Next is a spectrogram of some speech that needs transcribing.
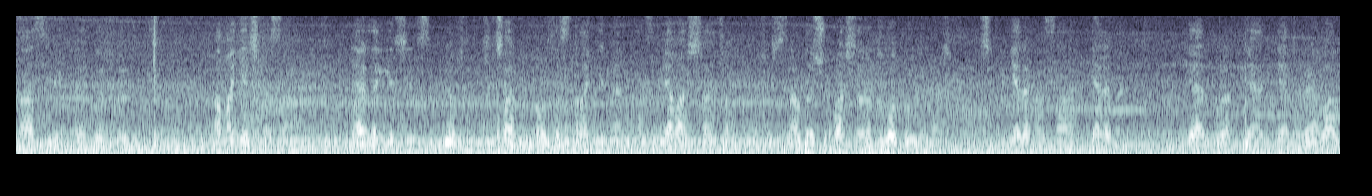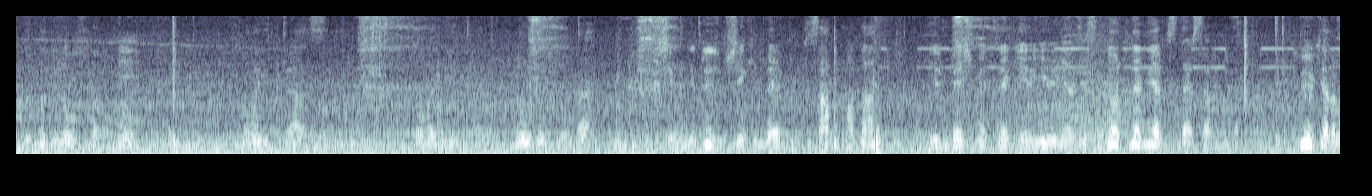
Sağ sinyalini yapıyorsun ama geçme sağa. Nereden geçeceksin biliyor musun? İki çarpının ortasından girmen lazım. Yavaşla. Çünkü sınavda şu başlara duba koyuyorlar. Şimdi gel hemen sağa. Gel hemen. Gel Murat. Gel gel. Oraya vardığında düz olsun. Hı. Sola git biraz. Sola git. Durdur burada. Şimdi düz bir şekilde sapmadan 25 metre geri geri geleceksin. Dörtlerini yak istersen burada. Büyük araba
